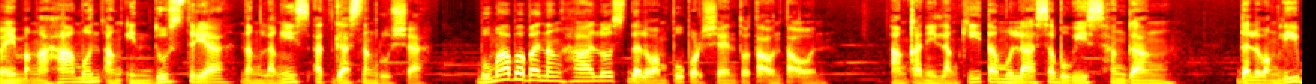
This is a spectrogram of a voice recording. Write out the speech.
may mga hamon ang industriya ng langis at gas ng Rusya. Bumababa ng halos 20% taon-taon ang kanilang kita mula sa buwis hanggang 2025.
